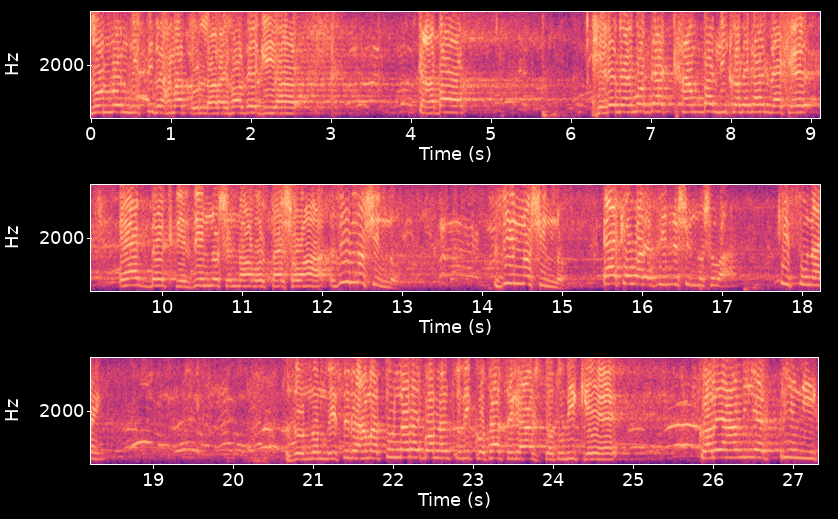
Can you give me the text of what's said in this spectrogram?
জুন্নুল মিস্ত্রি রহমাতুল্লাহ হজে গিয়া কাবার হেরেমের মধ্যে এক খাম্বার নিকটে গাছ দেখে এক ব্যক্তি জীর্ণ শীর্ণ অবস্থায় শোয়া, জীর্ণ শীর্ণ জীর্ণ শীর্ণ, একেবারে জীর্ণ শীর্ণ শোয়া কিছু নাই। জুন্নুন মিস্ত্রি রহমাতুল্লাহ বললেন তুমি কোথা থেকে আসছো? তুমি কে? কলে, আমি এক প্রেমিক,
